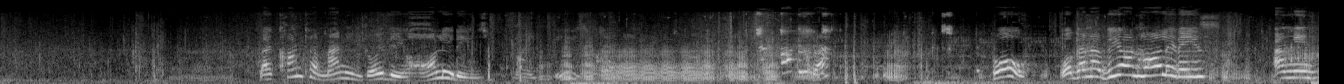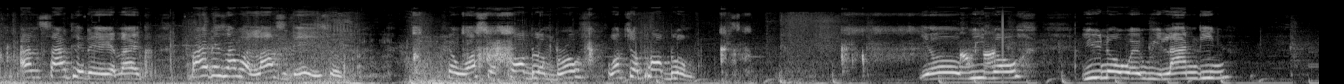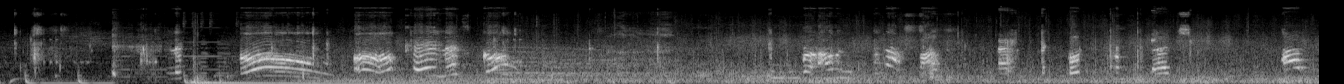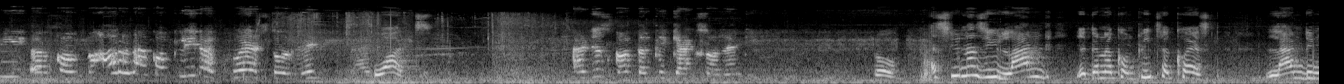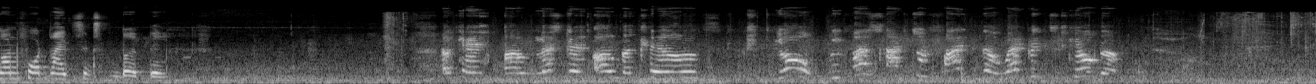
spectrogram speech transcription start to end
Like can't a man enjoy the holidays? My days. Bro, we're gonna be on holidays. I mean, on Saturday, like Friday's our last day, so so what's your problem, bro? What's your problem? Yo, we know, you know where we landing. Oh, oh, okay, let's go. But I was not go. Happy, uh, how did I complete a quest already? What, I just got the pickaxe already. bro? As soon as you land, you're gonna complete a quest. Landing on Fortnite's sixth birthday. Okay, um, let's get all the kills. Yo, we first have to find the weapon to kill them.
